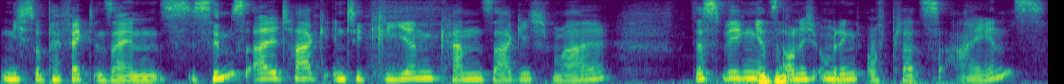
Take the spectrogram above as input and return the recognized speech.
nicht so perfekt in seinen Sims-Alltag integrieren kann, sage ich mal. Deswegen jetzt mhm. auch nicht unbedingt auf Platz 1.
